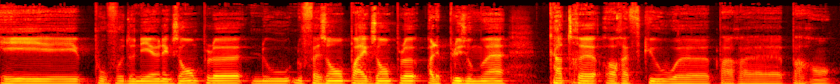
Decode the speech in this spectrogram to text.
Et pour vous donner un exemple, nous, nous faisons par exemple allez, plus ou moins 4 RFQ par, par an.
